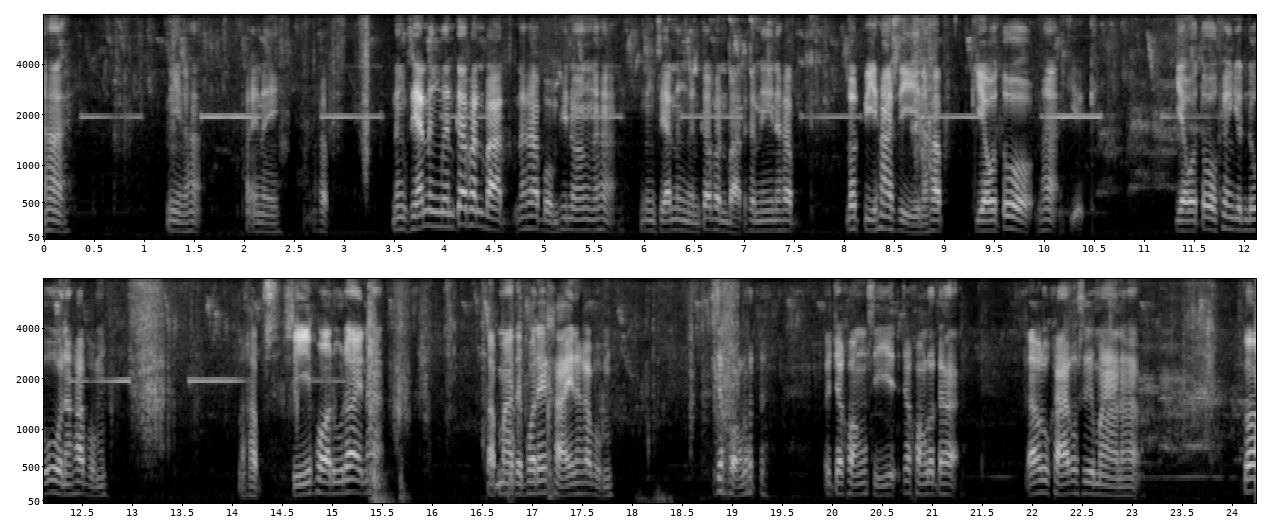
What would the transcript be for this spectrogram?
นะฮะนี่นะฮะภายในนะครับหนึ่งแสนหนึ่งหมื่นเก้าพันบาทนะครับ ผมพี่น้องนะฮะหนึ่งแสนหนึ่งหมื่นเก้าพันบาทคันนี้นะครับรถปีห้าสี่นะครับเกียร์ออโต้นะฮะเกียร์เกียร์ออโต้เครื่องยนต์ดูโอนะครับ ผมนะครับ สีพอดูได้นะฮะ ขับมาแต่พอได้ขายนะครับ ผม เจ้าของรถเจ้าของสีเจ้าของรถนะฮะแล้วลูกค้าก็ซื้อมานะครับก็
